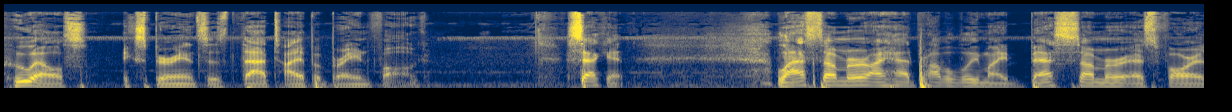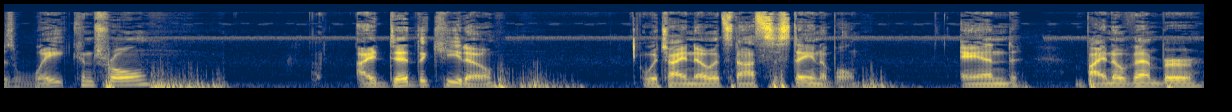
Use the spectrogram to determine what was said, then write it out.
who else experiences that type of brain fog. Second, last summer I had probably my best summer as far as weight control. I did the keto, which I know it's not sustainable, and by November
